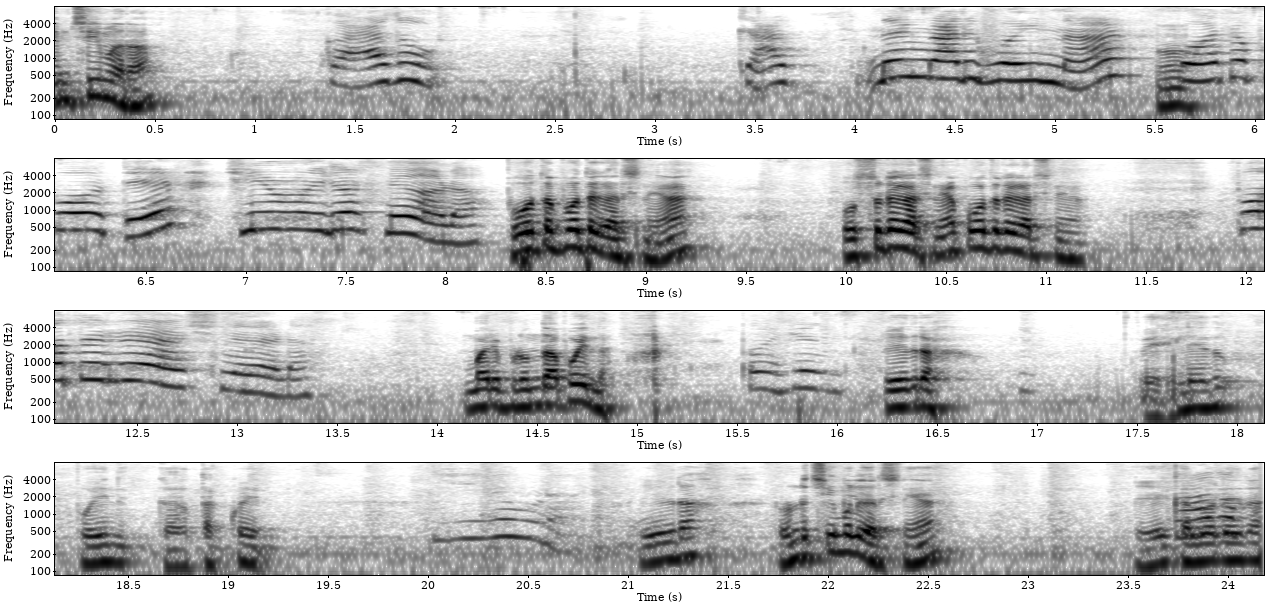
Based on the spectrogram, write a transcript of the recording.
ఏం చీమరా? కాదు. పోతే పోతే కరిచినాయా వస్తుంటే కరిచినాయా పోతుంటే కరిచినాయా మరి ఇప్పుడు ఉందా? పోయిందా? లేదురా. ఏ లేదు. పోయింది. తక్కువైంది. లేదురా. రెండు చీమలు కరిచినాయా ఏ వేసింది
